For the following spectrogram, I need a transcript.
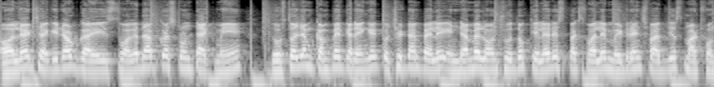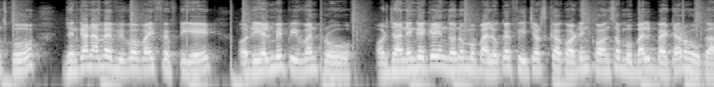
Alright check it out guys स्वागत है आपका स्टोन टेक में। दोस्तों हम कंपेयर करेंगे। कुछ ही टाइम पहले इंडिया में लॉन्च हुए दो किलर स्पेक्स वाले मिड रेंज 5G स्मार्टफोन्स को, जिनका नाम है Vivo Y58 और Realme P1 Pro और जानेंगे कि इन दोनों मोबाइलों के फीचर्स के अकॉर्डिंग कौन सा मोबाइल बेटर होगा।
